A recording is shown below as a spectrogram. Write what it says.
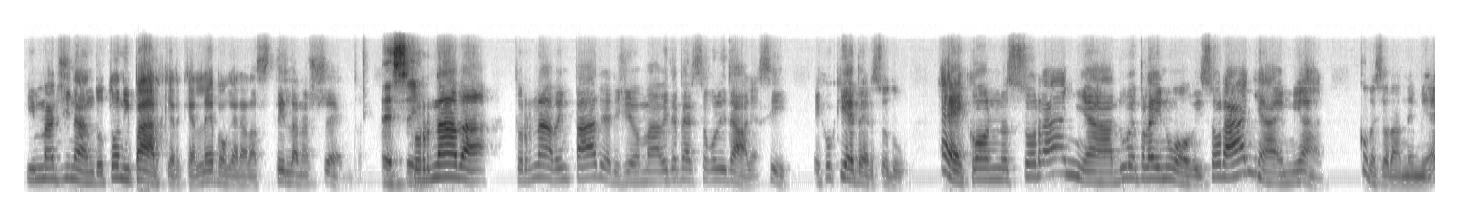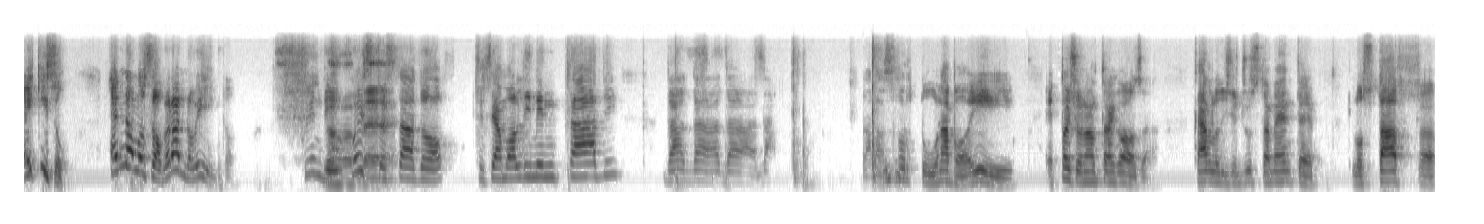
immaginando Tony Parker, che all'epoca era la stella nascente, eh sì. tornava, tornava in patria e diceva ma avete perso con l'Italia? Sì. E con chi hai perso tu? Eh, con Soragna, due play nuovi, Soragna e Mian. Come Soragna e Mian? E chi su? E non lo so, però hanno vinto. Quindi no, questo è stato, ci siamo alimentati da, da, da, dalla sfortuna poi e poi c'è un'altra cosa Carlo dice giustamente lo staff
